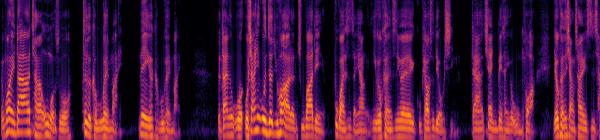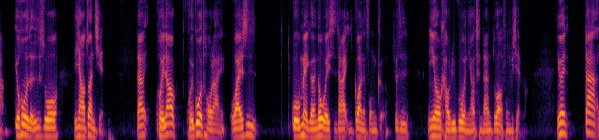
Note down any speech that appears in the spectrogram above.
有关于大家常常问我说这个可不可以买，那个可不可以买。但是我我相信问这句话的人出发点，不管是怎样，有可能是因为股票是流行，大家现在已经变成一个文化，有可能想参与市场，又或者是说你想要赚钱。但回到回过头来，我还是我每个人都维持他一贯的风格，就是你有考虑过你要承担多少风险吗？因为大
